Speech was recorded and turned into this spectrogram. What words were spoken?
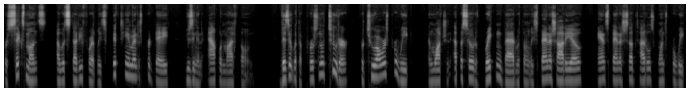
For six months, I would study for at least 15 minutes per day using an app on my phone, visit with a personal tutor for two hours per week, and watch an episode of Breaking Bad with only Spanish audio and Spanish subtitles once per week.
